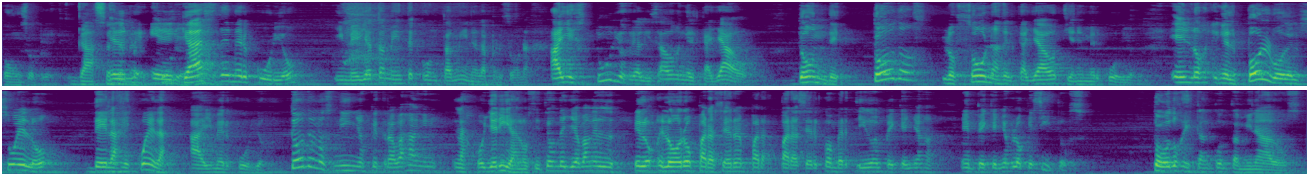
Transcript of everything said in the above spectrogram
Con un soplete. Gases de El, mercurio, el gas claro. de mercurio inmediatamente contamina a la persona. Hay estudios realizados en el Callao donde todas las zonas del Callao tienen mercurio. En, los- en el polvo del suelo de las escuelas hay mercurio. Todos los niños que trabajan en las joyerías, en los sitios donde llevan el, el- el oro para ser, para, para ser convertido en pequeños, en pequeños bloquecitos, todos están contaminados.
